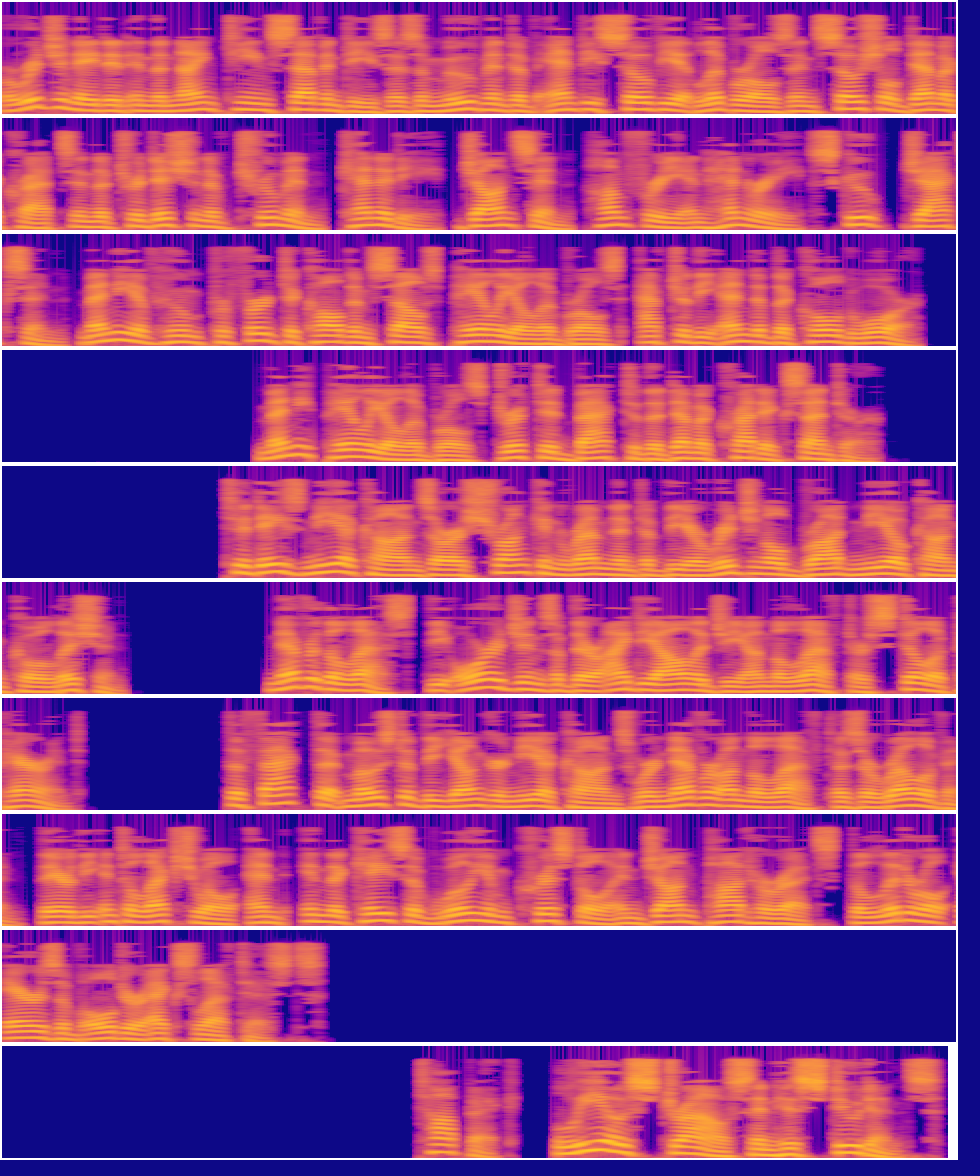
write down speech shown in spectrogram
originated in the 1970s as a movement of anti-Soviet liberals and social democrats in the tradition of Truman, Kennedy, Johnson, Humphrey and Henry Scoop, Jackson, many of whom preferred to call themselves paleoliberals. After the end of the Cold War, many paleoliberals drifted back to the Democratic center. Today's neocons are a shrunken remnant of the original broad neocon coalition. Nevertheless, the origins of their ideology on the left are still apparent. The fact that most of the younger neocons were never on the left is irrelevant, they are the intellectual and, in the case of William Kristol and John Podhoretz, the literal heirs of older ex-leftists. Leo Strauss and his students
